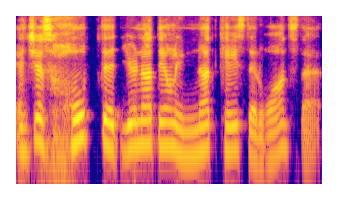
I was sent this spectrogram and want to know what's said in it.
and just hope that you're not the only nutcase that wants that.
